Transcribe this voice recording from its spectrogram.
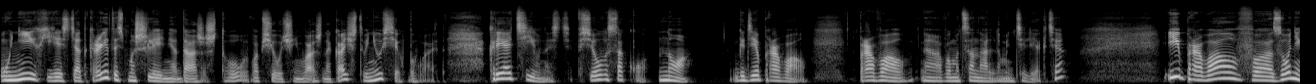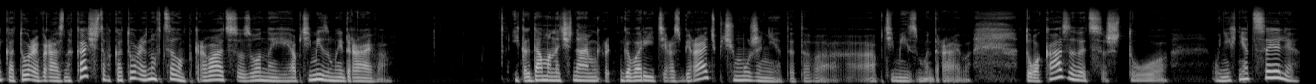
У них есть открытость мышления даже, что вообще очень важное качество, не у всех бывает. Креативность, все высоко. Но где провал? Провал э, в эмоциональном интеллекте, и провал в зоне, которая в разных качествах, которые, ну, в целом покрываются зоной оптимизма и драйва. И когда мы начинаем говорить и разбирать, почему же нет этого оптимизма, драйва, то оказывается, что у них нет цели.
